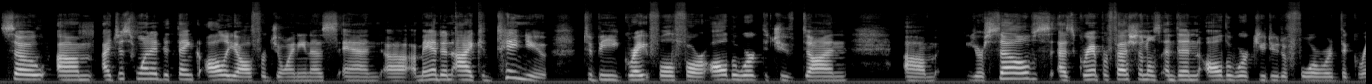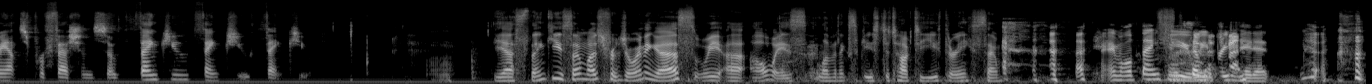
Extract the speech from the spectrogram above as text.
So um, I just wanted to thank all of y'all for joining us, and uh, Amanda and I continue to be grateful for all the work that you've done. Um, yourselves as grant professionals and then all the work you do to forward the grants profession so thank you thank you thank you Yes, thank you so much for joining us. We uh, always love an excuse to talk to you three. So Okay, well, thank you. so we much fun. appreciate it.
